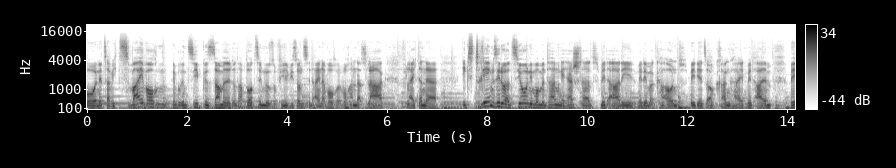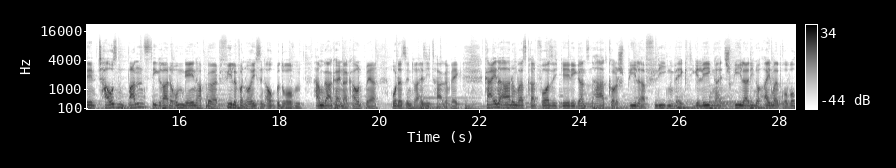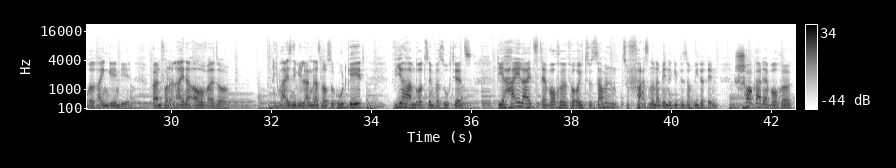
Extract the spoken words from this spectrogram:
Und jetzt habe ich zwei Wochen im Prinzip gesammelt und habe trotzdem nur so viel wie sonst in einer Woche. Woran das lag? Vielleicht an der extremen Situation, die momentan geherrscht hat mit Adi, mit dem Account, mit jetzt auch Krankheit, mit allem, mit den tausend Bands, die gerade rumgehen. Hab gehört, viele von euch sind auch betroffen, haben gar keinen Account mehr oder sind 30 Tage weg. Keine Ahnung, was gerade vor sich geht. Die ganzen Hardcore-Spieler fliegen weg. Die Gelegenheitsspieler, die nur einmal pro Woche reingehen, die hören von alleine auf. Also ich weiß nicht, wie lange das noch so gut geht. Wir haben trotzdem versucht jetzt die Highlights der Woche für euch zusammenzufassen und am Ende gibt es auch wieder den Schocker der Woche.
